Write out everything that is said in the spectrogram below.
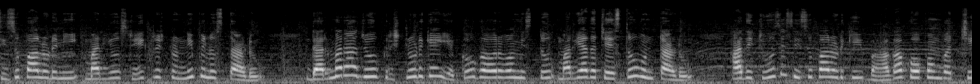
శిశుపాలుడిని మరియు శ్రీకృష్ణుడిని పిలుస్తాడు. ధర్మరాజు కృష్ణుడికే ఎక్కువ గౌరవం ఇస్తూ మర్యాద చేస్తూ ఉంటాడు. అది చూసి శిశుపాలుడికి బాగా కోపం వచ్చి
